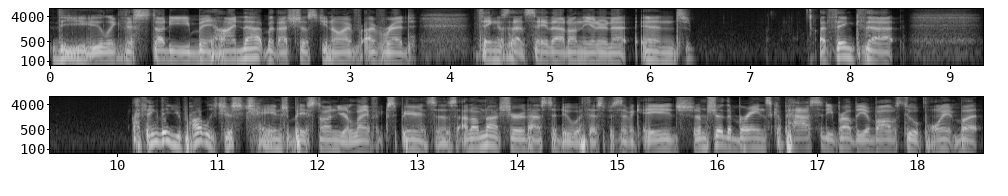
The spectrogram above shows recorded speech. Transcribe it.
the like the study behind that, but that's just you know I've I've read things that say that on the internet, and I think that I think that you probably just change based on your life experiences. And I'm not sure it has to do with a specific age. I'm sure the brain's capacity probably evolves to a point, but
